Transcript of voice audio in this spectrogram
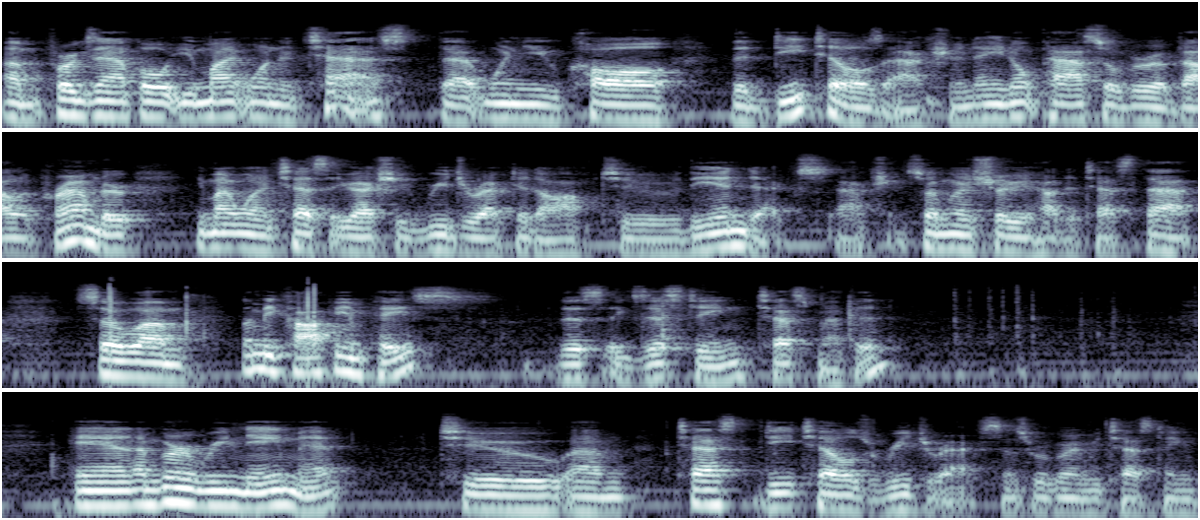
Um, for example, you might want to test that when you call the details action and you don't pass over a valid parameter, you might want to test that you're actually redirected off to the index action. So I'm going to show you how to test that. So um, let me copy and paste this existing test method and I'm going to rename it to um, test details redirect since we're going to be testing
